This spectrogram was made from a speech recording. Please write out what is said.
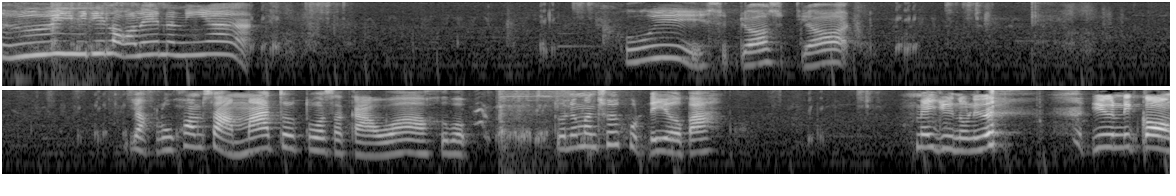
เฮ้ยไม่ได้ล้อเล่นนะเนี่ยเฮ้ยสุดยอด สุดยอด อยากรู้ความสามารถตัวตัวสเกลอะคือแบบตัวนี้มันช่วยขุดได้เยอะปะไม่ยืนตรงนี้เลยยืนในกล่อง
